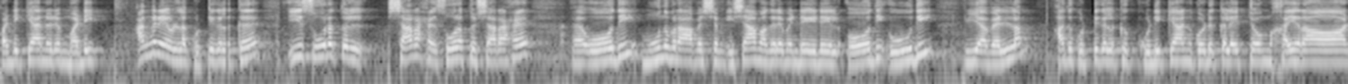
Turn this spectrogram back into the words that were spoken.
പഠിക്കാനൊരു മടി. അങ്ങനെയുള്ള കുട്ടികൾക്ക് ഈ സൂറത്തുൽ ഷറഹ് സൂറത്തു ഷറഹ് ഓതി മൂന്ന് പ്രാവശ്യം ഇഷാ മകരമിന്റെ ഇടയിൽ ഓതി ഊതി ഈ വെള്ളം അത് കുട്ടികൾക്ക് കുടിക്കാൻ കൊടുക്കൽ ഏറ്റവും ഹൈറാൻ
